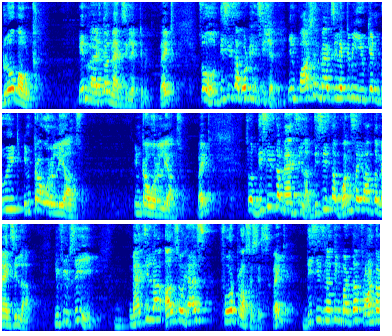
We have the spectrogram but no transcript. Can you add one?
globe out in radical maxillectomy right? So this is about incision. In partial maxillectomy you can do it intraorally also. Intraorally also right? So this is the maxilla. This is the one side of the maxilla. If you see maxilla also has four processes right? This is nothing but the frontal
